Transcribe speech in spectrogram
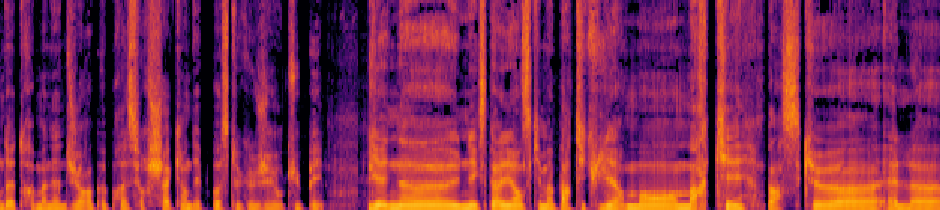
d'être manager à peu près sur chacun des postes que j'ai occupés. Il y a une, euh, expérience qui m'a particulièrement marqué parce que euh, elle, euh,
